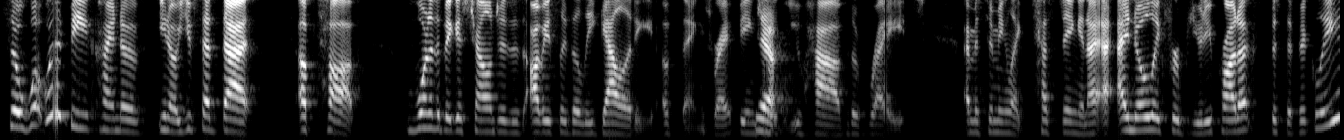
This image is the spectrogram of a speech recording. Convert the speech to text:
so what would be kind of you know you've said that up top one of the biggest challenges is obviously the legality of things, right? Being sure that you have the right I'm assuming like testing. And I, I know like for beauty products specifically,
